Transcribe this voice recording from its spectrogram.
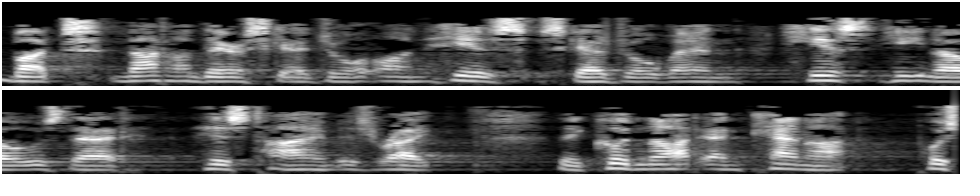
but not on their schedule, on his schedule when his, he knows that his time is right. They could not and cannot push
